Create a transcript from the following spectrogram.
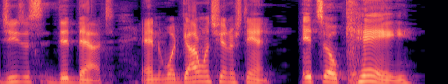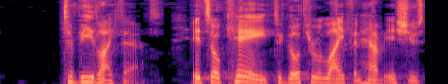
Jesus did that. And what God wants you to understand, it's okay to be like that. It's okay to go through life and have issues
